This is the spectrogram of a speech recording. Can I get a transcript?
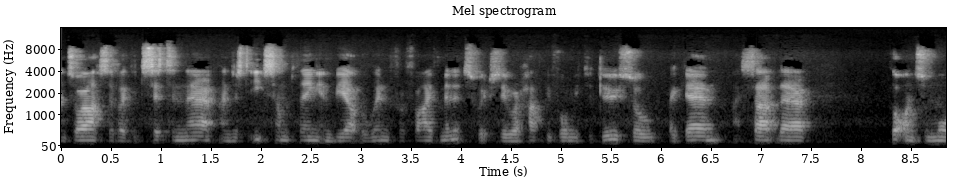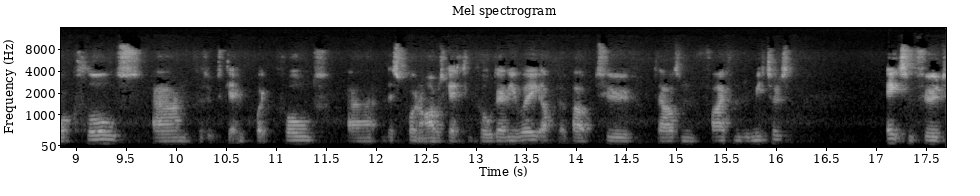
and so I asked if I could sit in there and just eat something and be out the wind for five minutes, which they were happy for me to do. So again, I sat there, got on some more clothes because um, it was getting quite cold. Uh, at this point, I was getting cold anyway, up at about 2,500 meters. Ate some food,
